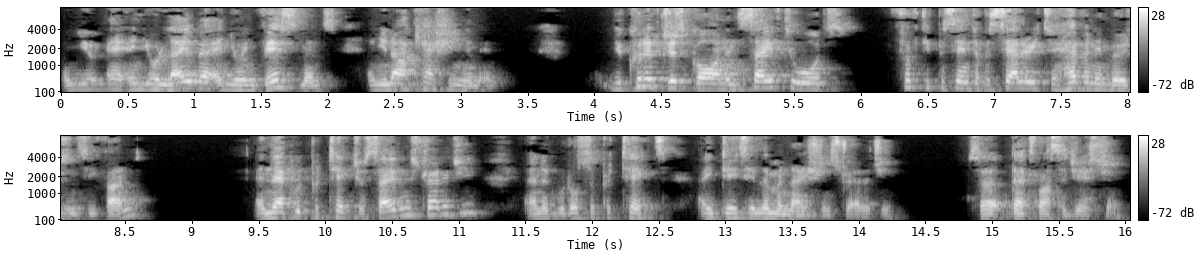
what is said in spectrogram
and your, and your labor and your investments and you're now cashing them in. You could have just gone and saved towards 50% of a salary to have an emergency fund. And that would protect your saving strategy and it would also protect a debt elimination strategy. So that's my suggestion.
